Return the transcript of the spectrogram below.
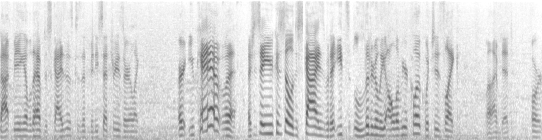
not being able to have disguises because then mini sentries are like, or you can have. I should say you can still disguise, but it eats literally all of your cloak, which is like, well, I'm dead. Or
